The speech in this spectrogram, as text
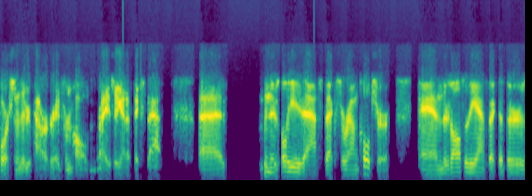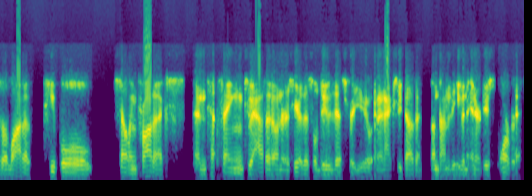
portions of your power grid from home, right? So you got to fix that. Uh, and there's all these aspects around culture. And there's also the aspect that there's a lot of people selling products and t- saying to asset owners, here, this will do this for you. And it actually doesn't. Sometimes they even introduce more risk.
